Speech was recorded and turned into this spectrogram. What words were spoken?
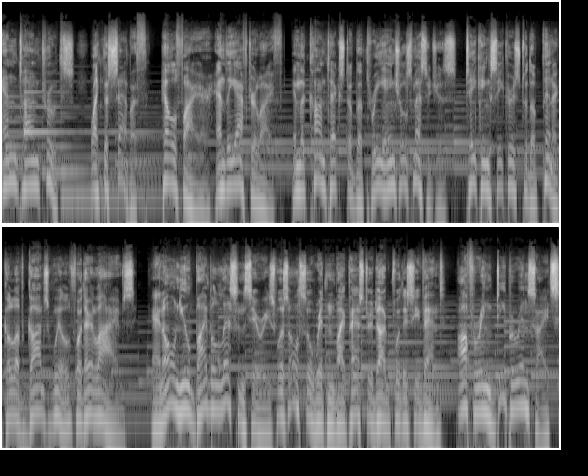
end time truths like the Sabbath, hellfire, and the afterlife in the context of the three angels' messages, taking seekers to the pinnacle of God's will for their lives. An all new Bible lesson series was also written by Pastor Doug for this event, offering deeper insights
